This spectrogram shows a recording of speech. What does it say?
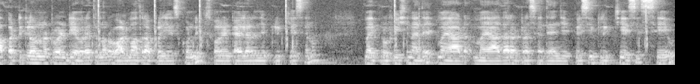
ఆ పర్టికులర్ ఉన్నటువంటి ఎవరైతే ఉన్నారో వాళ్ళు మాత్రం అప్లై చేసుకోండి. సో నేను టైలర్ అని చెప్పి క్లిక్ చేశాను. మై ప్రొఫెషన్ అదే my Aadhaar my Aadhaar address అదే అని చెప్పేసి క్లిక్ చేసి save.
